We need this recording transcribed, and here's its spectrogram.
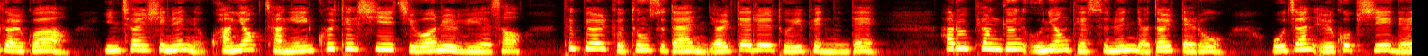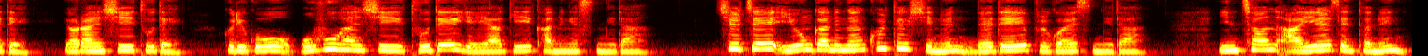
결과 인천시는 광역장애인 콜택시 지원을 위해서 특별 교통수단 10대를 도입했는데 하루 평균 운영 대수는 8대로 오전 7시 4대, 11시 2대, 그리고 오후 1시 2대 예약이 가능했습니다. 실제 이용 가능한 콜택시는 4대에 불과했습니다. 인천 IL센터는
